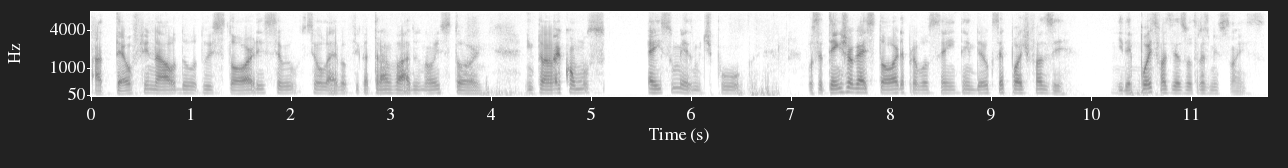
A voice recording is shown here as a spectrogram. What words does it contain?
até o final do, do story, seu, seu level fica travado no story. Então é como, é isso mesmo, tipo, você tem que jogar a história pra você entender o que você pode fazer. E hum, depois fazer as outras missões.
